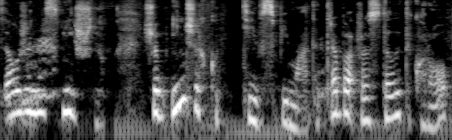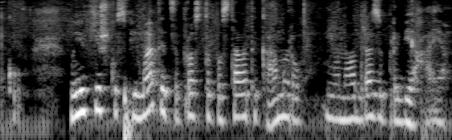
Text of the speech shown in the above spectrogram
Це вже не смішно. Щоб інших котів спіймати, треба розстелити коробку. Мою кішку спіймати це просто поставити камеру, і вона одразу прибігає.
